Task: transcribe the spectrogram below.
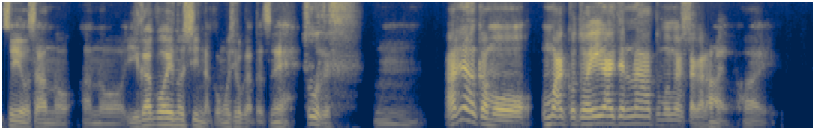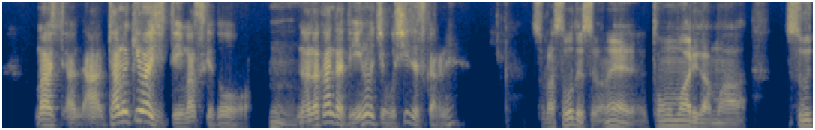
西洋さんのあの伊賀越えのシーンなんか面白かったですね。そうです。うん。あれなんかもう、うまいこと描いてるなと思いましたから。はい、はい。まあ、あたぬきわいじって言いますけど、うん。なんだかんだって命惜しいですからね。そりゃそうですよね。友回りがまあ数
